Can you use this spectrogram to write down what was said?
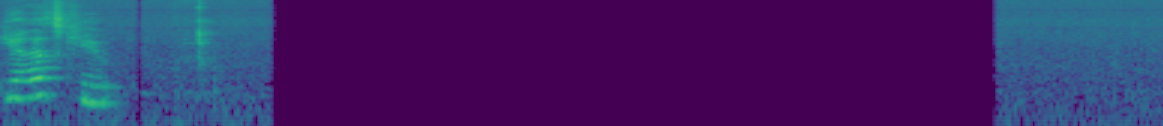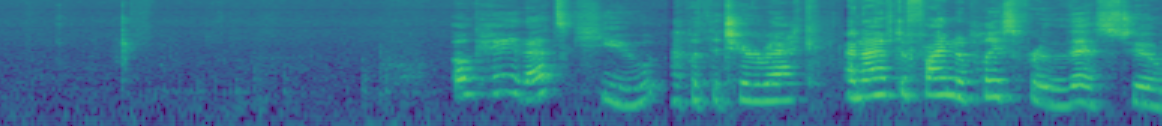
Yeah, that's cute. Okay, that's cute. I put the chair back. And I have to find a place for this too.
